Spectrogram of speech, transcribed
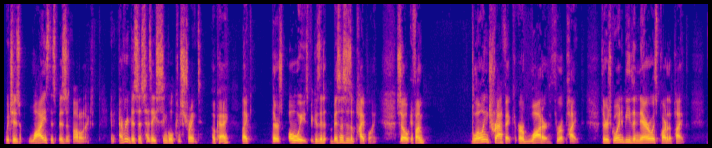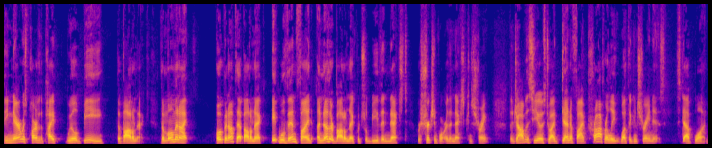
which is why is this business bottlenecked? And every business has a single constraint, okay? Like there's always, because it, business is a pipeline. So if I'm blowing traffic or water through a pipe, there's going to be the narrowest part of the pipe. The narrowest part of the pipe will be the bottleneck. The moment I open up that bottleneck, it will then find another bottleneck, which will be the next restriction point or the next constraint. The job of the CEO is to identify properly what the constraint is. Step one.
